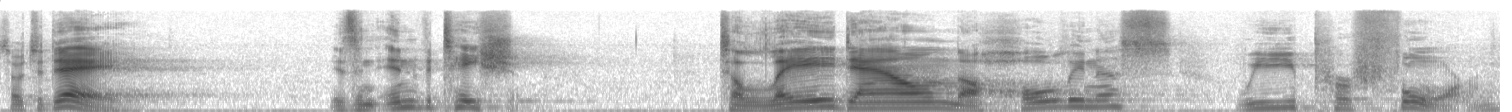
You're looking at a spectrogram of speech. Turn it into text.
So today is an invitation to lay down the holiness we perform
